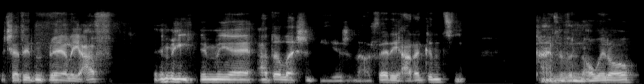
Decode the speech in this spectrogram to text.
which I didn't really have in me in my uh, adolescent years, and I was very arrogant and kind of a know-it-all.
